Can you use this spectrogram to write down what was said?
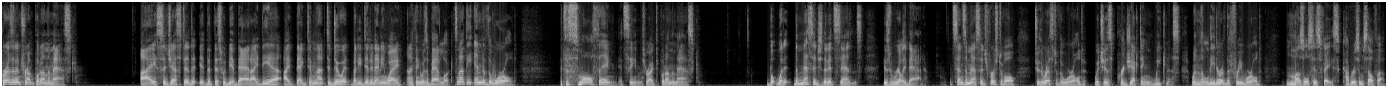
President Trump put on the mask. I suggested it, that this would be a bad idea. I begged him not to do it, but he did it anyway, and I think it was a bad look. It's not the end of the world. It's a small thing, it seems, right, to put on the mask. But what it, the message that it sends is really bad. It sends a message, first of all, to the rest of the world, which is projecting weakness. When the leader of the free world muzzles his face, covers himself up,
